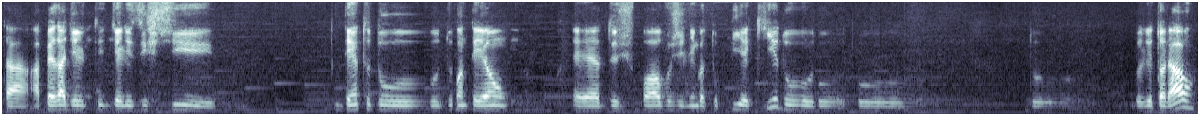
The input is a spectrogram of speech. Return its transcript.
tá? Apesar de, de ele existir dentro do, do panteão é, dos povos de língua tupi aqui do, do, do, do, do litoral,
